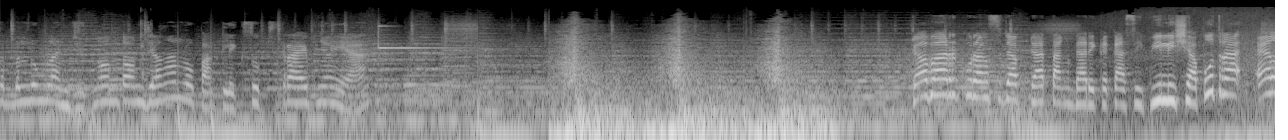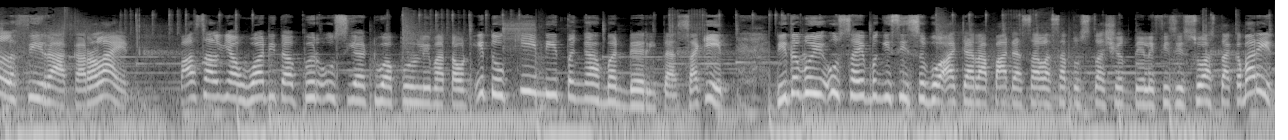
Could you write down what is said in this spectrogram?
Sebelum lanjut nonton jangan lupa klik subscribe-nya ya. Kabar kurang sedap datang dari kekasih Billy Syaputra, Elvira Caroline. Pasalnya wanita berusia 25 tahun itu kini tengah menderita sakit. Ditemui usai mengisi sebuah acara pada salah satu stasiun televisi swasta kemarin,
